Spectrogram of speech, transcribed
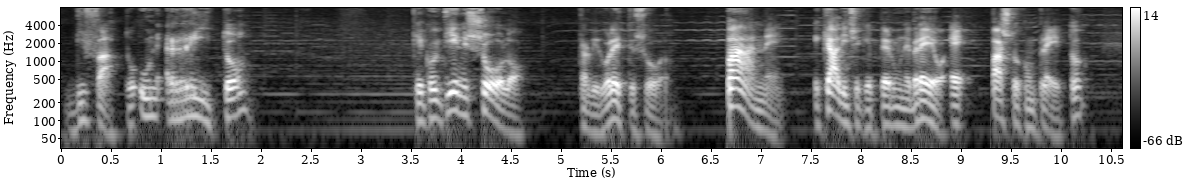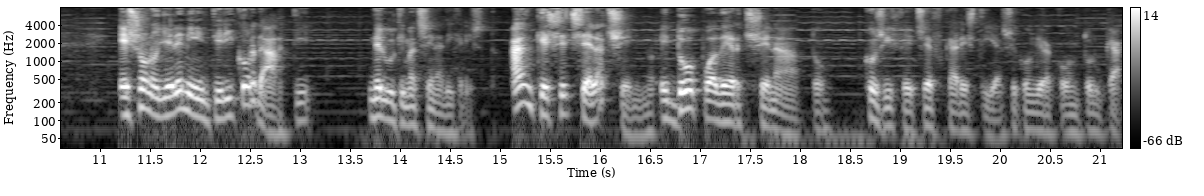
di fatto un rito che contiene solo, tra virgolette solo, pane e calice che per un ebreo è pasto completo e sono gli elementi ricordati nell'ultima cena di Cristo, anche se c'è l'accenno e dopo aver cenato, così fece Efcarestia, secondo il racconto Luca.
